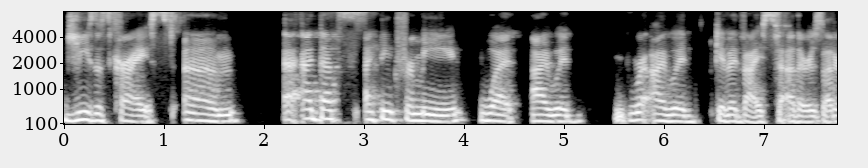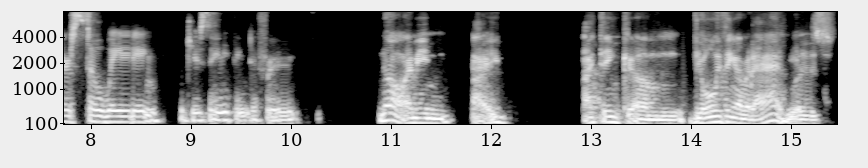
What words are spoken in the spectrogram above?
Jesus Christ. Um, I, that's I think for me what I would I would give advice to others that are still waiting. Would you say anything different? No, I mean I I think um, the only thing I would add was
